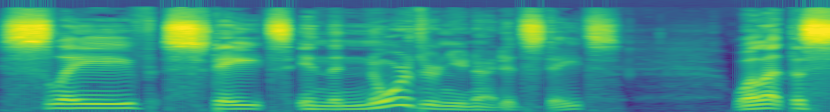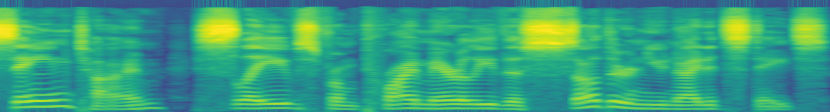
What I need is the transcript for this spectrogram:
slave states in the northern United States, while at the same time, slaves from primarily the southern United States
